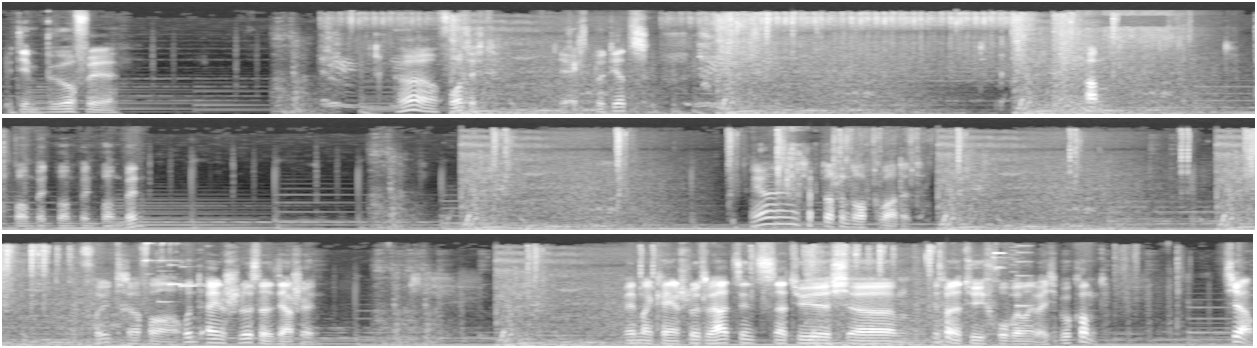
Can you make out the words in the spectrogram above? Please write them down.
mit dem Würfel. Ah, Vorsicht. Hier explodiert's. Bam. Bomben, Bomben, Bomben. Ja, ich habe doch schon drauf gewartet. Volltreffer. Und ein Schlüssel, sehr schön. Wenn man keinen Schlüssel hat, sind's natürlich, äh, ist man natürlich froh, wenn man welche bekommt. Tja,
